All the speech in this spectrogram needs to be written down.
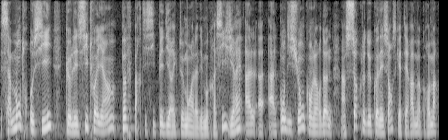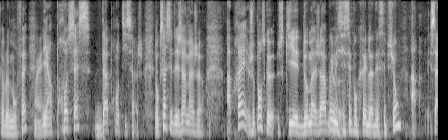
ça montre aussi que les citoyens peuvent participer directement à la démocratie, je dirais, à, condition qu'on leur donne un socle de connaissances qui a été remarquablement fait et un process d'apprentissage. Donc ça, c'est déjà majeur. Après, je pense que ce qui est dommageable. Oui, mais si c'est pour créer de la déception. Ah, ça,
